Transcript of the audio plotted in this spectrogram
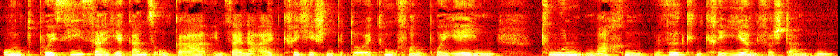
Und Poesie sei hier ganz und gar in seiner altgriechischen Bedeutung von poiein, tun, machen, wirken, kreieren verstanden.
